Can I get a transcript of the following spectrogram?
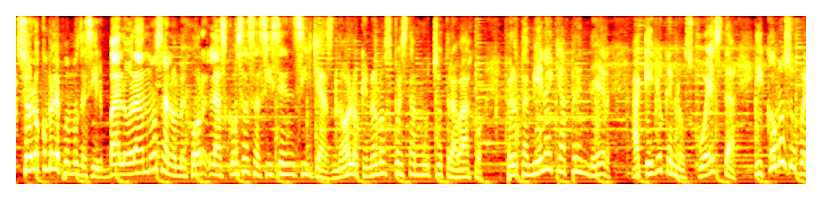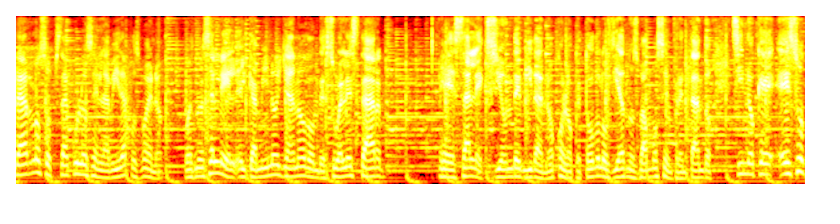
Solo, como le podemos decir? Valoramos a lo mejor las cosas así sencillas, ¿no? Lo que no nos cuesta mucho trabajo. Pero también hay que aprender aquello que nos cuesta. ¿Y cómo superar los obstáculos en la vida? Pues bueno, pues no es el, el camino llano donde suele estar esa lección de vida, ¿no? Con lo que todos los días nos vamos enfrentando, sino que eso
